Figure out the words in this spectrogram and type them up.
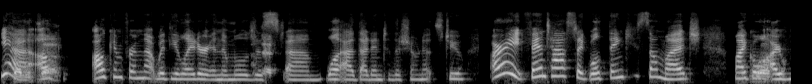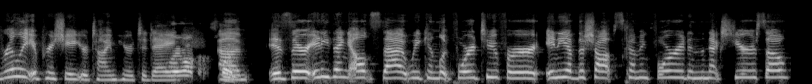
Yeah, I'll, I'll confirm that with you later, and then we'll just um, we'll add that into the show notes too. All right, fantastic. Well, thank you so much, Michael. I really appreciate your time here today. Um, is there anything else that we can look forward to for any of the shops coming forward in the next year or so?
